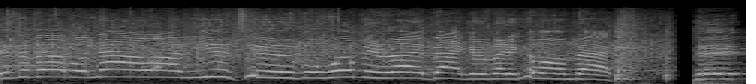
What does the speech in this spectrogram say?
is available now on YouTube. We'll be right back, everybody. Come on back. Hey.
